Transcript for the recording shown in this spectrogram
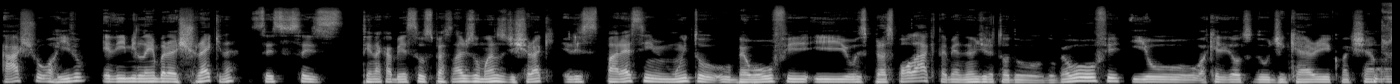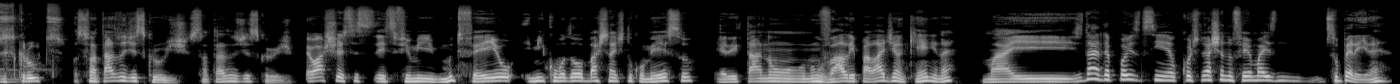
acho horrível. Ele me lembra Shrek, né? Não sei se vocês tem na cabeça os personagens humanos de Shrek. Eles parecem muito o Beowulf e o Express Polar, que também é o diretor do, do Beowulf, e o aquele outro do Jim Carrey, como é que chama? Dos Scrooge. Os Fantasmas de Scrooge. Os Fantasmas de Scrooge. Eu acho esse, esse filme muito feio e me incomodou bastante no começo. Ele tá num, num vale pra lá de Uncanny, né? Mas, né, depois, assim, eu continuei achando feio, mas superei, né?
